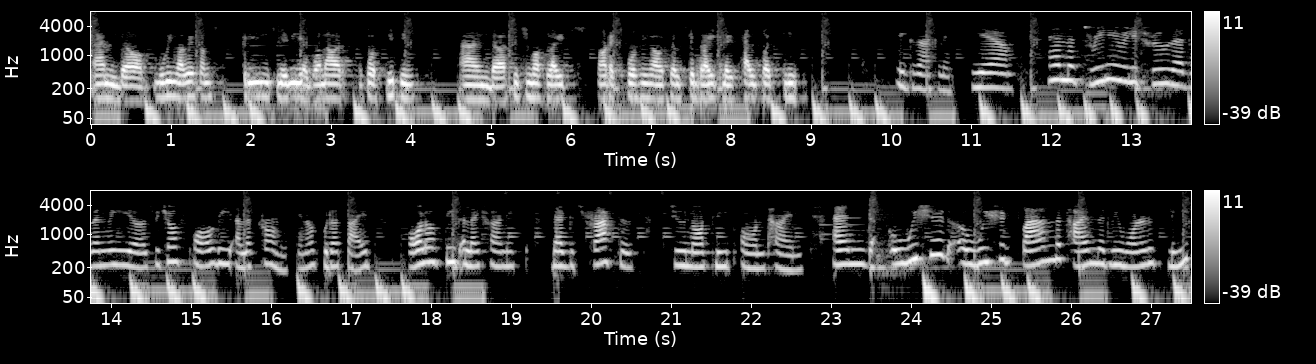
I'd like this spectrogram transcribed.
and uh, moving away from screens, maybe like one hour before sleeping, and uh, switching off lights, not exposing ourselves to bright lights, help us sleep. Exactly. Yeah. And it's really, really true that when we uh, switch off all the electronics, you know, put aside all of these electronics that distract us to not sleep on time. And we should uh, we should plan the time that we wanted to sleep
